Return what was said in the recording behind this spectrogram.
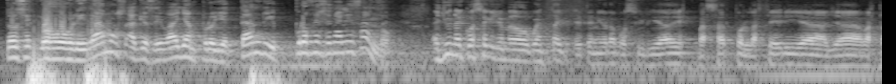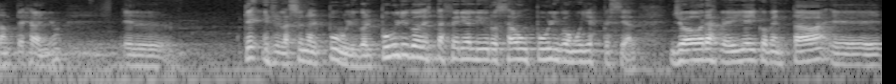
Entonces los obligamos a que se vayan proyectando y profesionalizando. Hay una cosa que yo me he dado cuenta, he tenido la posibilidad de pasar por la feria ya bastantes años, el, que en relación al público, el público de esta feria del libro usaba un público muy especial. Yo ahora veía y comentaba eh,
